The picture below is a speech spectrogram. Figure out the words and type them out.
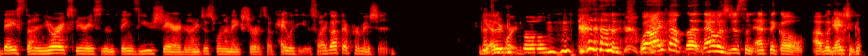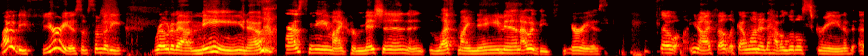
based on your experiences and things you shared, and I just want to make sure it's okay with you. So I got their permission. The That's other important. people, well, Yeah. I felt that that was just an ethical obligation because I would be furious if somebody wrote about me, you know, asked me my permission and left my name in. I would be furious. So, you know, I felt like I wanted to have a little screen of, uh,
